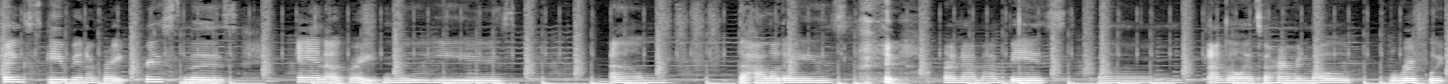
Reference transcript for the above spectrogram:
Thanksgiving, a great Christmas, and a great New Year's. Um, the holidays are not my best. Um, I go into hermit mode real quick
